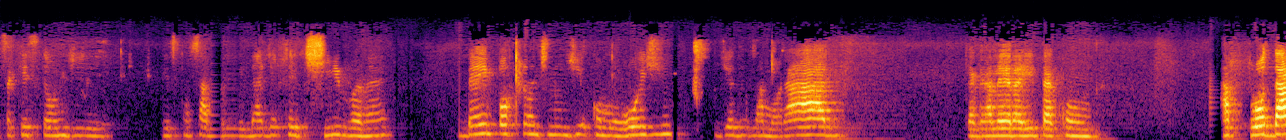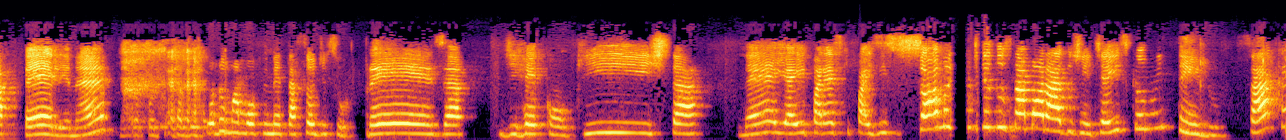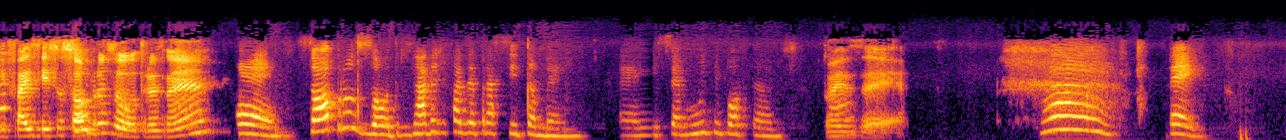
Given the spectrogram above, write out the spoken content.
essa questão de responsabilidade afetiva, né? Bem importante num dia como hoje, dia dos namorados, que a galera aí tá com a flor da pele, né? Para poder fazer toda uma movimentação de surpresa, de reconquista, né? E aí parece que faz isso só no dia dos namorados, gente. É isso que eu não entendo, saca? E faz isso só para os outros, né? É, só para os outros, nada de fazer para si também. É, isso é muito importante. Pois é. Ah, bem,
